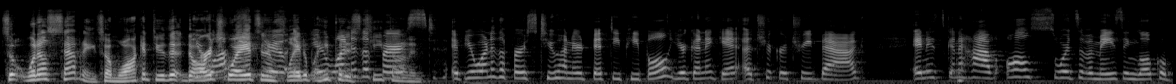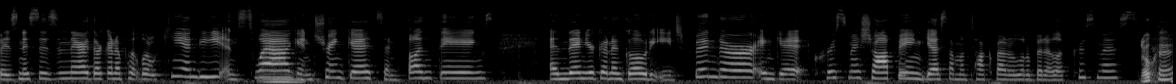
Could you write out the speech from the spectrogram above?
So what else is happening? So I'm walking through the, the You're archway. walking It's an through- if inflatable. you're He put one his of the teeth on it. first, If you're one of the first 250 people, you're gonna get a trick or treat bag, and it's gonna have all sorts of amazing local businesses in there. They're gonna put little candy and swag Mm. and trinkets and fun things. And then you're gonna go to each vendor and get Christmas shopping. Yes, I'm gonna talk about a little bit of love Christmas. Okay.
